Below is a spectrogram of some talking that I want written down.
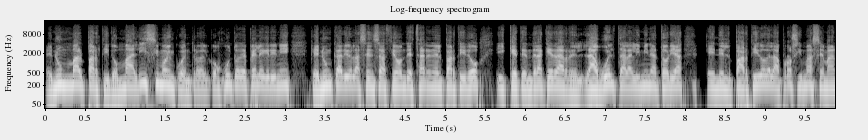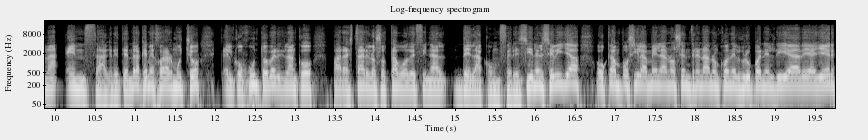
en un mal partido, malísimo encuentro del conjunto de Pellegrini que nunca dio la sensación de estar en el partido y que tendrá que darle la vuelta a la eliminatoria en el partido de la próxima semana en Zagreb. Tendrá que mejorar mucho el conjunto verde y blanco para estar en los octavos de final de la Conference. Y en el Sevilla, Ocampos y la Mela no se entrenaron con el grupo en el día de ayer,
